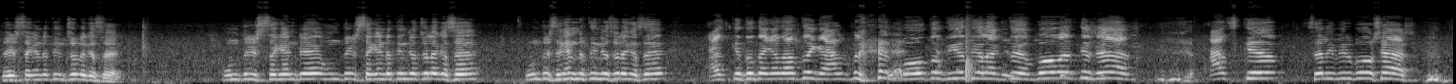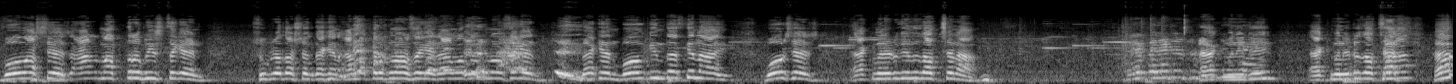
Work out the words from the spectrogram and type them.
তেইশ সেকেন্ডে তিন চলে গেছে। উনত্রিশ সেকেন্ডে উনত্রিশ সেকেন্ডে তিনটে চলে গেছে। উনত্রিশ সেকেন্ডে তিনটে চলে গেছে। আজকে তো দেখা যাচ্ছে গার্লফ্রেন্ড বউ তো দিয়ে দিয়ে লাগছে। বউ আজকে শেষ। আজকে সেলিবির বউ শেষ। বউ আর শেষ। আর মাত্র বিশ সেকেন্ড সুপ্রিয় দর্শক দেখেন আর মাত্র পনেরো সেকেন্ড আর মাত্র পনেরো সেকেন্ড দেখেন বউ কিন্তু আজকে নাই। বউ শেষ। এক মিনিটও কিন্তু যাচ্ছে না। এক মিনিটই এক মিনিটও যাচ্ছে না। হ্যাঁ?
